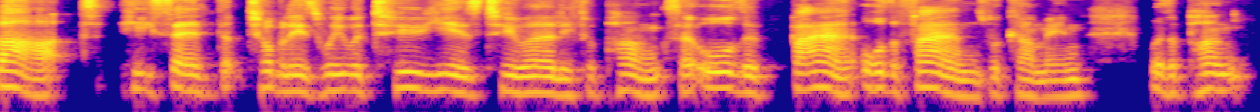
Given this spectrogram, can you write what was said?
But he said the trouble is we were two years too early for punk. So all the band, all the fans were coming were the punk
